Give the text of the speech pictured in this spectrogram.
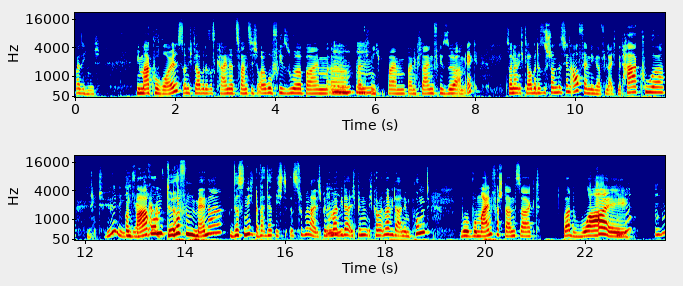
weiß ich nicht, wie Marco Reus? Und ich glaube, das ist keine 20-Euro-Frisur beim, äh, mhm. weiß ich mhm. nicht, beim, beim kleinen Friseur am Eck, sondern ich glaube, das ist schon ein bisschen aufwendiger, vielleicht mit Haarkur. Natürlich. Und ja, warum klar. dürfen Männer das nicht? Aber das, ich, es tut mir leid, ich bin mhm. immer wieder, ich bin, ich komme immer wieder an den Punkt, wo, wo mein Verstand sagt, but why? Mhm.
